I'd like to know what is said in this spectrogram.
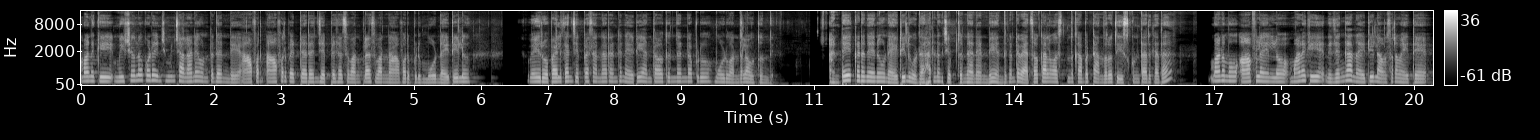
మనకి మీషోలో కూడా ఇంచుమించు అలానే ఉంటుందండి. ఆఫర్ ఆఫర్ పెట్టారని చెప్పేసి వన్ ప్లస్ వన్ ఆఫర్ ఇప్పుడు మూడు నైటీలు. వెయ్యి రూపాయలకని చెప్పేసి అన్నారంటే నైటీ ఎంత అవుతుందండి అప్పుడు? మూడు వందలు అవుతుంది. అంటే ఇక్కడ నేను నైటీలు ఉదాహరణకు చెప్తున్నానండి. ఎందుకంటే వేసవకాలం వస్తుంది కాబట్టి అందరూ తీసుకుంటారు కదా. మనము ఆఫ్లైన్లో మనకి నిజంగా నైటీలు అవసరమైతే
